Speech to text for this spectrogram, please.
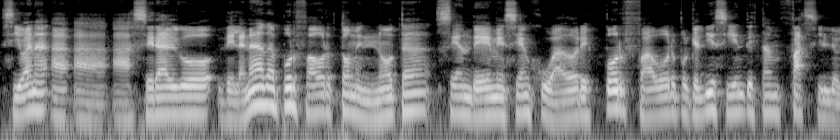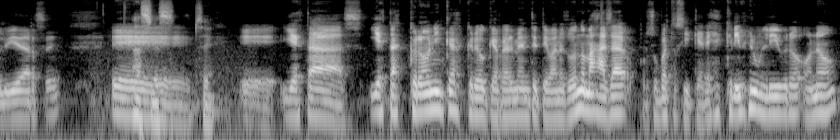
si van a, hacer algo de la nada, por favor tomen nota, sean DM, sean jugadores, por favor, porque el día siguiente es tan fácil de olvidarse. Eh, así es, sí. y, estas, y estas crónicas creo que realmente te van ayudando, más allá, por supuesto, si querés escribir un libro o no,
